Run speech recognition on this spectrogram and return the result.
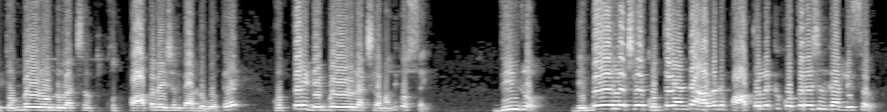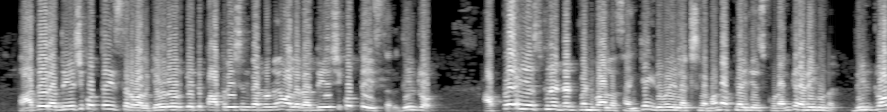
ఈ తొంభై రెండు లక్షల కొత్త- పాత రేషన్ కార్డులు పోతే కొత్త డెబ్బై ఏడు లక్షల మందికి వస్తాయి. దీంట్లో డెబ్బై ఏడు లక్షల కొత్త అంటే ఆల్రెడీ పాత వాళ్ళకి కొత్త రేషన్ కార్డులు ఇస్తారు. పాత రద్దు చేసి కొత్త ఇస్తారు. వాళ్ళకి ఎవరెవరికైతే పాత రేషన్ కార్డు ఉన్నాయో వాళ్ళు రద్దు చేసి కొత్త ఇస్తారు. దీంట్లో అప్లై చేసుకునేటటువంటి వాళ్ళ సంఖ్య ఇరవై లక్షల మంది అప్లై చేసుకోవడానికి రెడీగా ఉన్నారు దీంట్లో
